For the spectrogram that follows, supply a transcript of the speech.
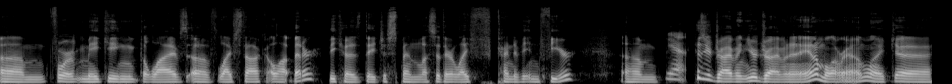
um, for making the lives of livestock a lot better because they just spend less of their life kind of in fear. Um, Yeah. because you're driving, you're driving an animal around, like, uh,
